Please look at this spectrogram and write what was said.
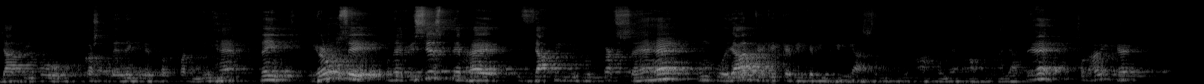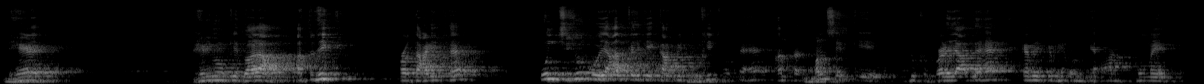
जाति को कष्ट देने के लिए तत्पर नहीं है। नहीं, भेड़ों से उन्हें विशेष प्रेम है। इस जाति में जो कष्ट सहे हैं, उनको याद करके कभी कभी भेड़िया संत की आँखों में आँसू आ जाते हैं। स्वाभाविक है। भेड़ भेड़ियों के द्वारा अत्यधिक प्रताड़ित है। उन चीज़ों को याद करके काफ़ी दुखित होते हैं, अंतर मन से इनके दुख बढ़ जाते हैं। कभी कभी उनके आँखों में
